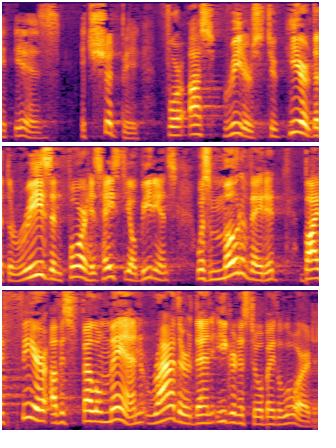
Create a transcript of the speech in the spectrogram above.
it is, it should be, for us readers to hear that the reason for his hasty obedience was motivated by fear of his fellow man rather than eagerness to obey the Lord.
